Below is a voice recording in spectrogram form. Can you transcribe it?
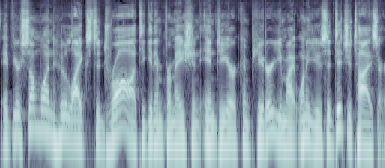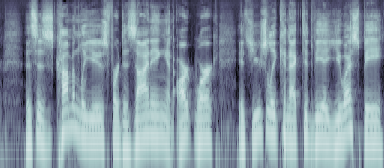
If you're someone who likes to draw to get information into your computer, you might want to use a digitizer. This is commonly used for designing and artwork. It's usually connected via USB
